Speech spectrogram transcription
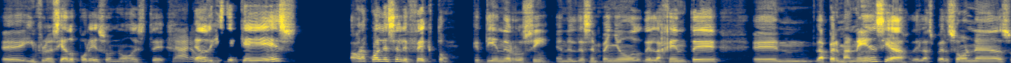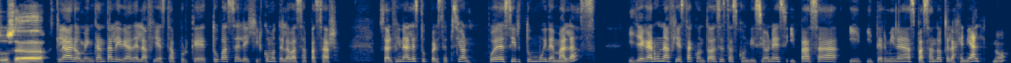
eh, influenciado por eso, ¿no? Este, claro. Ya nos dijiste qué es, ahora cuál es el efecto que tiene Rosy en el desempeño de la gente, en la permanencia de las personas, o sea... Claro, me encanta la idea de la fiesta porque tú vas a elegir cómo te la vas a pasar. O sea, al final es tu percepción. Puedes ir tú muy de malas y llegar a una fiesta con todas estas condiciones y pasa y, y terminas pasándotela genial, ¿no?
